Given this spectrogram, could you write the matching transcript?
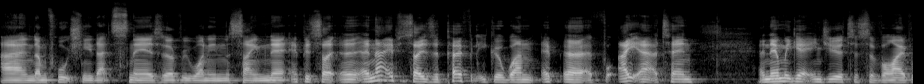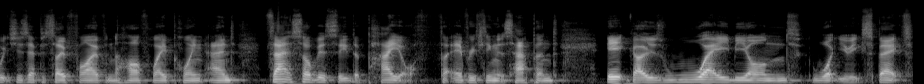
and unfortunately that snares everyone in the same net. Episode uh, and that episode is a perfectly good one uh, 8 out of 10 and then we get endure and survive which is episode 5 and the halfway point. point and that's obviously the payoff for everything that's happened. It goes way beyond what you expect.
